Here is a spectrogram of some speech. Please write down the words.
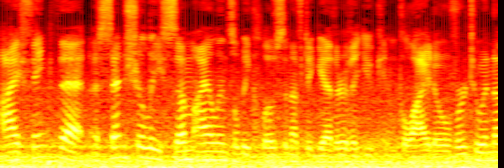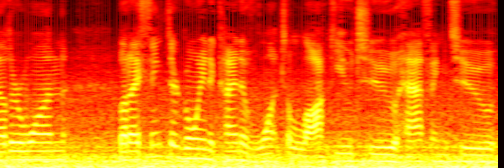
I think that essentially some islands will be close enough together that you can glide over to another one, but I think they're going to kind of want to lock you to having to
